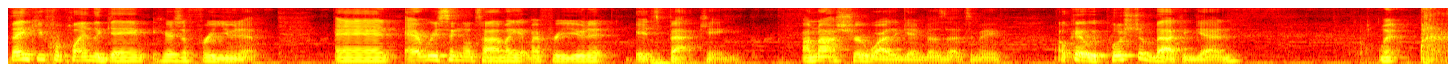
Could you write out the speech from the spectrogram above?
thank you for playing the game. Here's a free unit, and every single time I get my free unit, it's Bat King. I'm not sure why the game does that to me. Okay, we pushed him back again. Went.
